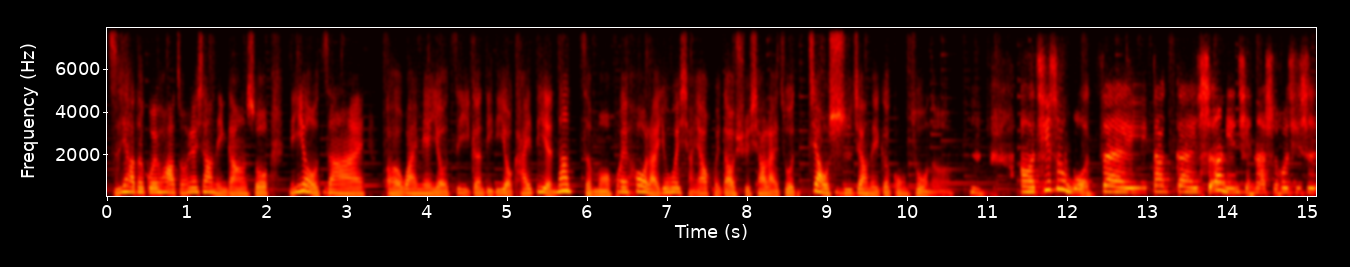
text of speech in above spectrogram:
职涯的规划中，因为像您刚刚说，你有在呃外面有自己跟弟弟有开店，那怎么会后来又会想要回到学校来做教师这样的一个工作呢？嗯，呃，其实我在大概十二年前那时候，其实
